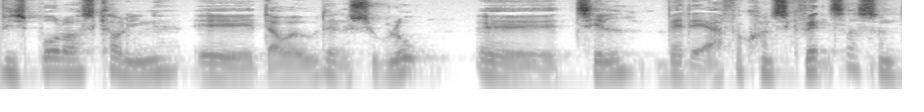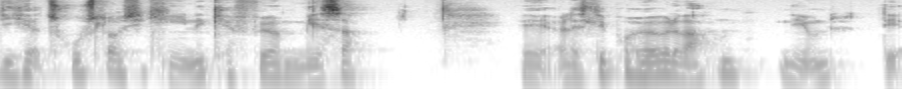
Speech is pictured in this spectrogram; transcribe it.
vi spurgte også Karoline, øh, der var uddannet psykolog, øh, til hvad det er for konsekvenser, som de her trusler og chikane kan føre med sig. Øh, og lad os lige prøve at høre, hvad det var, hun nævnte der.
